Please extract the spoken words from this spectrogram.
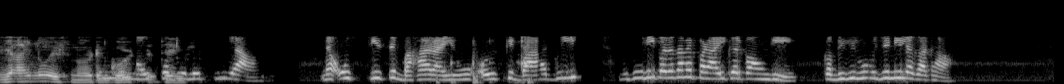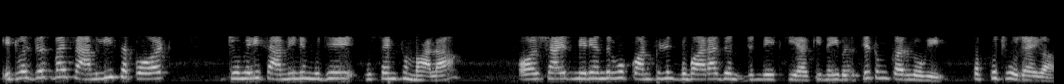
Yeah, I know it's not a मैंने good लाइफ को thing. रिलेट किया मैं उस चीज़ से बाहर आई हूँ और उसके बाद भी मुझे नहीं पता था मैं पढ़ाई कर पाऊँगी कभी भी मुझे नहीं लगा था it was just my family support जो मेरी फैमिली ने मुझे उस टाइम संभाला और शायद मेरे अंदर वो कॉन्फिडेंस दोबारा जनरेट किया कि नहीं बच्चे तुम कर लोगे सब कुछ हो जाएगा।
